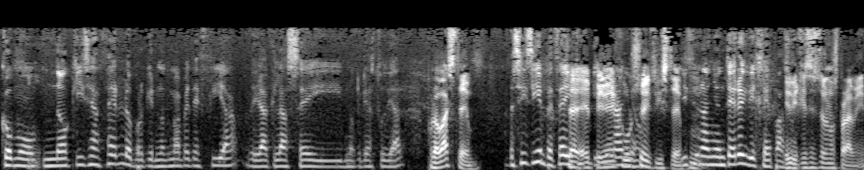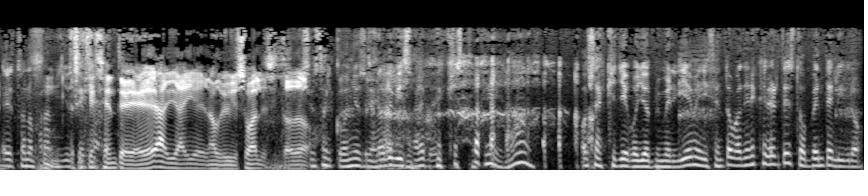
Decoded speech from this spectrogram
como no quise hacerlo porque no me apetecía de ir a clase y no quería estudiar ¿Probaste? Sí sí empecé O sea, hice- el primer curso año. hiciste. hice un año entero y dije paso Y dijiste, esto no es para mí. Esto no es para mí, yo Es que hay gente, ¿eh? Hay, hay en audiovisuales y todo. Eso está el coño, si no audiovisuales, pero es que esto qué era. O sea, es que llego yo el primer día y me dicen, toma, tienes que leerte estos 20 libros,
